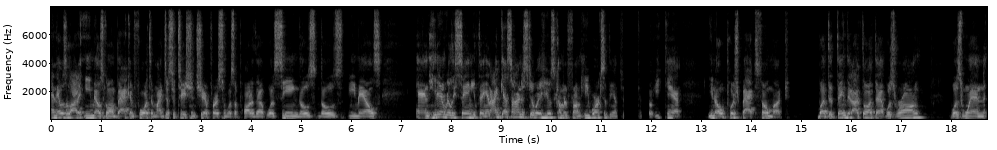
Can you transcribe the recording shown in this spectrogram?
And there was a lot of emails going back and forth, and my dissertation chairperson was a part of that, was seeing those those emails. And he didn't really say anything. And I guess I understood where he was coming from. He works at the so he can't, you know, push back so much. But the thing that I thought that was wrong was when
